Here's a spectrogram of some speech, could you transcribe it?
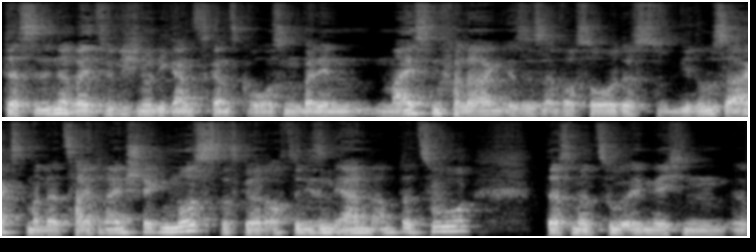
Das sind aber jetzt wirklich nur die ganz, ganz großen. Bei den meisten Verlagen ist es einfach so, dass, wie du sagst, man da Zeit reinstecken muss. Das gehört auch zu diesem Ehrenamt dazu, dass man zu irgendwelchen äh,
